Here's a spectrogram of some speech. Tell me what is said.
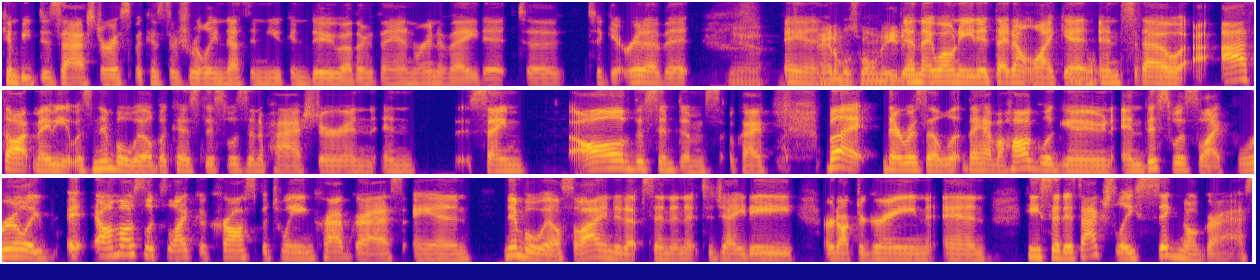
can be disastrous because there's really nothing you can do other than renovate it to to get rid of it Yeah, and animals won't eat it. and they won't eat it. They don't like it. Nope. And so I, I thought maybe it was nimblewill because this was in a pasture and and same all of the symptoms. Okay, but there was a they have a hog lagoon and this was like really it almost looks like a cross between crabgrass and nimblewill. So I ended up sending it to JD or Dr. Green and he said it's actually signal grass.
